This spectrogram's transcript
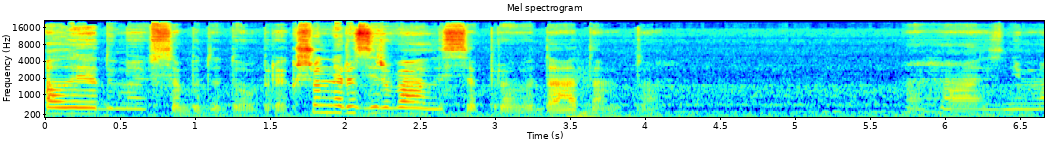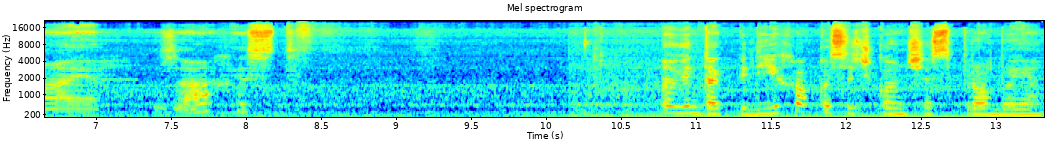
Але я думаю, все буде добре. Якщо не розірвалися провода там, то ага, знімає захист. Ну, він так під'їхав косячком, зараз спробує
